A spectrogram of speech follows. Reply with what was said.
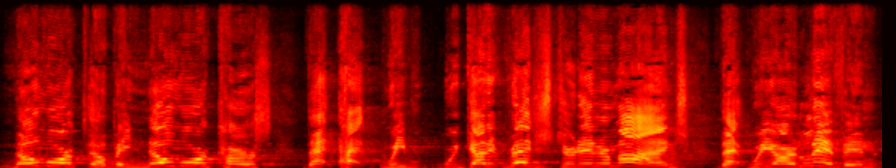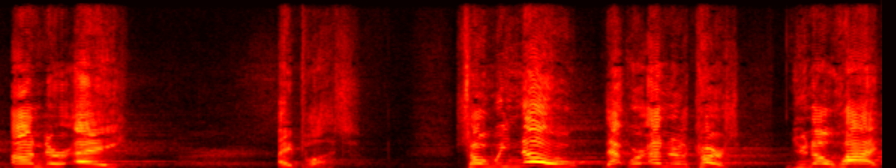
no more, there'll be no more curse. That ha, we, we got it registered in our minds that we are living under a A plus. So we know that we're under the curse. You know why?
